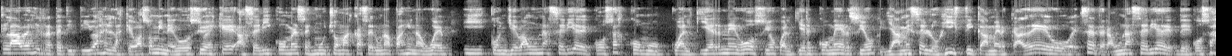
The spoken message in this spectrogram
claves y repetitivas en las que baso mi negocio es que hacer e-commerce es mucho más que hacer una página web y conlleva una serie de cosas como cualquier negocio, cualquier comercio, llámese logística, mercadeo, etcétera, una serie de, cosas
